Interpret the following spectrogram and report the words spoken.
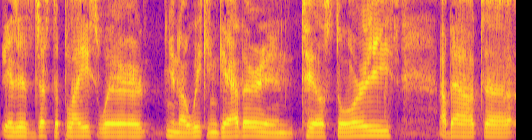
it is just a place where you know we can gather and tell stories about uh,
